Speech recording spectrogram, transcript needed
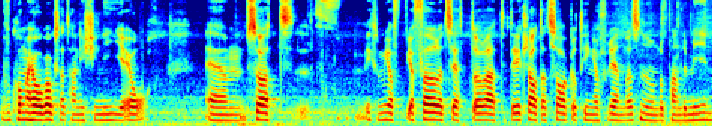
vi får komma ihåg också att han är 29 år. Um, så att liksom jag, jag förutsätter att det är klart att saker och ting har förändrats nu under pandemin.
